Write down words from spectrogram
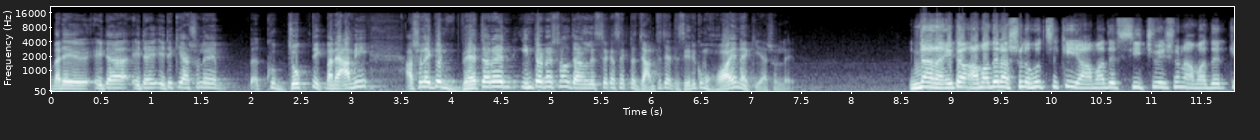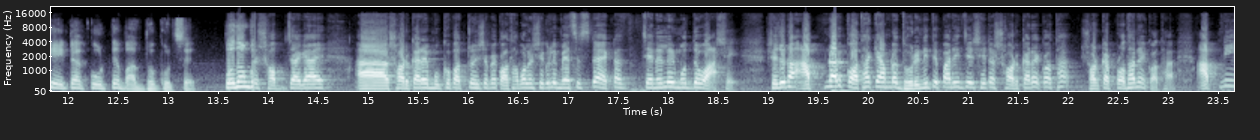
মানে এটা এটা এটা কি আসলে খুব যৌক্তিক? মানে আমি আসলে একজন ভেটারেন ইন্টারন্যাশনাল জার্নালিস্টের কাছে একটা জানতে চাইতেছি, এরকম হয় নাকি আসলে? না না এটা আমাদের আসলে হচ্ছে কি আমাদের সিচুয়েশন আমাদেরকে এটা করতে বাধ্য করছে। প্রথম সব জায়গায় সরকারের মুখপাত্র হিসেবে কথা বলে সেগুলি মেসেজটা একটা চ্যানেলের মধ্যেও আসে। সেজন্য আপনার কথাকে আমরা ধরে নিতে পারি যে সেটা সরকারের কথা, সরকার প্রধানের কথা। আপনি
